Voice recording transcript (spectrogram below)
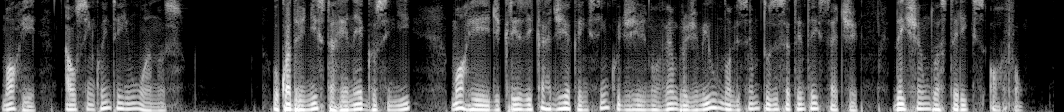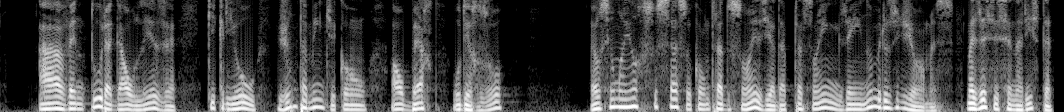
morre aos 51 anos. O quadrinista René Goscinny morre de crise cardíaca em 5 de novembro de 1977, deixando Asterix órfão. A aventura gaulesa que criou juntamente com Albert Uderzo é o seu maior sucesso com traduções e adaptações em inúmeros idiomas. Mas esse cenarista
